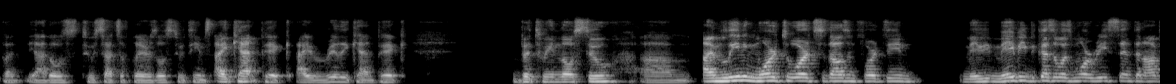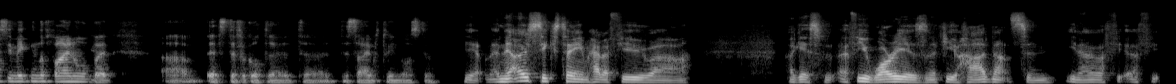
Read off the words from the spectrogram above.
but yeah, those two sets of players, those two teams, I can't pick. I really can't pick between those two. Um, I'm leaning more towards 2014, maybe maybe because it was more recent and obviously making the final, but um, it's difficult to, to decide between those two. Yeah, and the 06 team had a few, uh, I guess, a few warriors and a few hard nuts, and you know, a few, a few,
